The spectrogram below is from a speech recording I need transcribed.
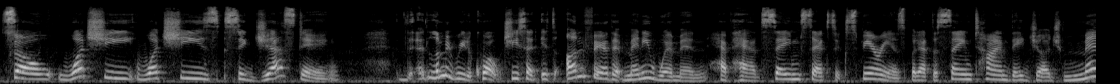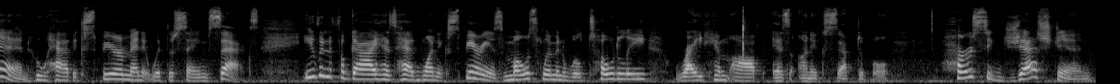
So what she what she's suggesting let me read a quote. She said, It's unfair that many women have had same sex experience, but at the same time, they judge men who have experimented with the same sex. Even if a guy has had one experience, most women will totally write him off as unacceptable. Her suggestion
